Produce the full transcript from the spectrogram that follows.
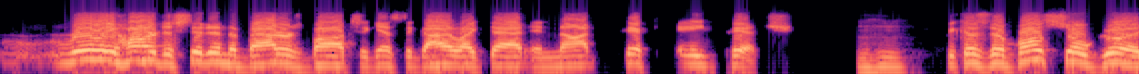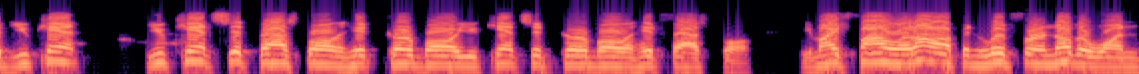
Really hard to sit in the batter's box against a guy like that and not pick a pitch mm-hmm. because they're both so good. You can't you can't sit fastball and hit curveball. You can't sit curveball and hit fastball. You might foul it off and live for another one,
